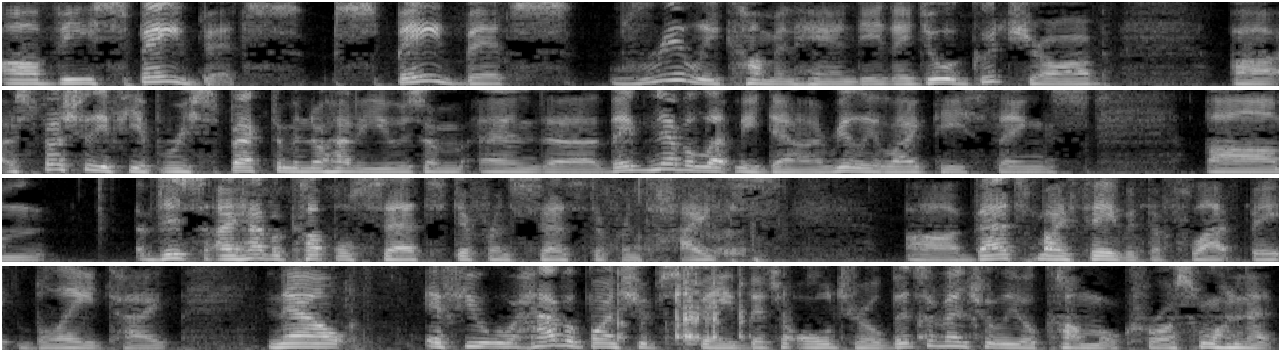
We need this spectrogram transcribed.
of the spade bits. Spade bits really come in handy. They do a good job, uh, especially if you respect them and know how to use them. And uh, they've never let me down. I really like these things. Um, this, I have a couple sets, different sets, different types. Uh, that's my favorite, the flat blade type. Now, if you have a bunch of spade bits old drill bits, eventually you'll come across one that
